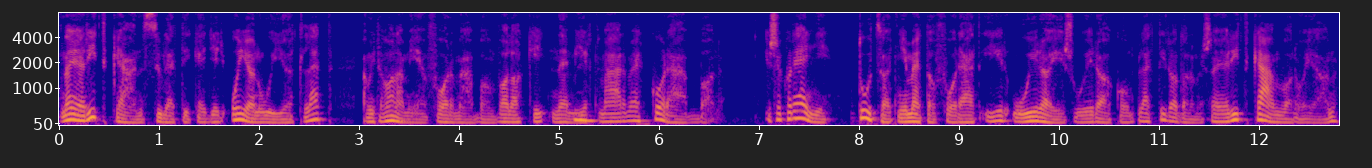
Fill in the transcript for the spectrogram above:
Nagyon ritkán születik egy-egy olyan új ötlet, amit valamilyen formában valaki nem írt hmm. már meg korábban. És akkor ennyi. Tucatnyi metaforát ír újra és újra a komplett irodalom, és nagyon ritkán van olyan,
